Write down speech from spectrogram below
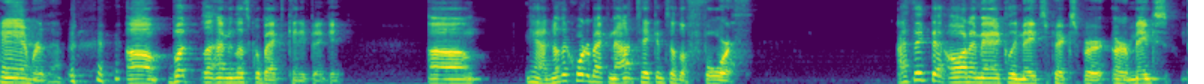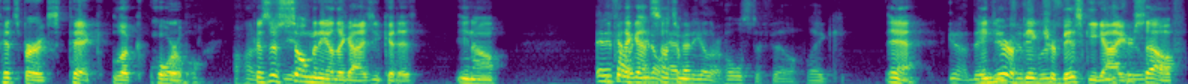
hammer them. um, but I mean, let's go back to Kenny Pickett. Um, yeah, another quarterback not taken till the fourth. I think that automatically makes Pittsburgh or makes Pittsburgh's pick look horrible because there's so many other guys you could have, you know. And it's coulda like got such have a- any other holes to fill. Like Yeah. You know, they and you're a big lose Trubisky guy yourself.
